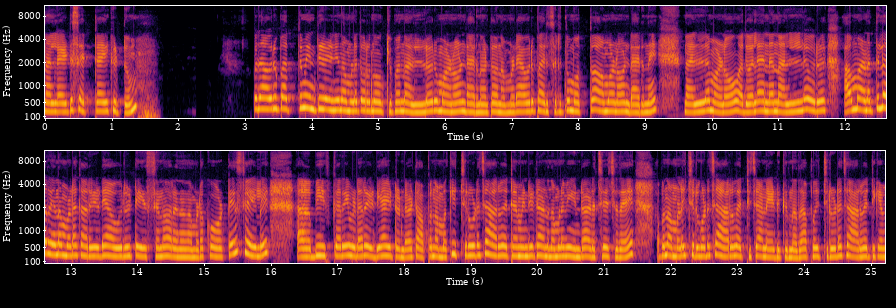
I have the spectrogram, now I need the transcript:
നല്ലതായിട്ട് സെറ്റായി കിട്ടും. അപ്പോൾ ആ ഒരു പത്ത് മിനിറ്റ് കഴിഞ്ഞ് നമ്മൾ തുറന്ന് നോക്കിയപ്പോൾ നല്ലൊരു മണം ഉണ്ടായിരുന്നു കേട്ടോ. നമ്മുടെ ആ ഒരു പരിസരത്ത് മൊത്തം ആ മണം ഉണ്ടായിരുന്നേ. നല്ല മണവും അതുപോലെ തന്നെ നല്ല ഒരു ആ മണത്തിലറിയാം നമ്മുടെ കറിയുടെ ആ ഒരു ടേസ്റ്റ് എന്ന് പറയുന്നത്. നമ്മുടെ കോട്ടയം സ്റ്റൈൽ ബീഫ് കറി ഇവിടെ റെഡി ആയിട്ടുണ്ട് കേട്ടോ. അപ്പോൾ നമുക്ക് ഇച്ചിരി കൂടെ ചാറ് വറ്റാൻ വേണ്ടിയിട്ടാണ് നമ്മൾ വീണ്ടും അടച്ചു വെച്ചത്. അപ്പോൾ നമ്മൾ ഇച്ചിരി കൂടെ ചാറ് വറ്റിച്ചാണ് എടുക്കുന്നത്. അപ്പോൾ ഇച്ചിരി കൂടെ ചാറ് വറ്റിക്കാൻ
